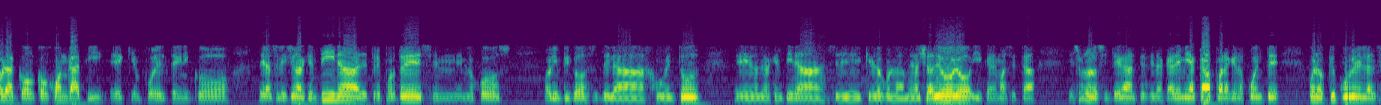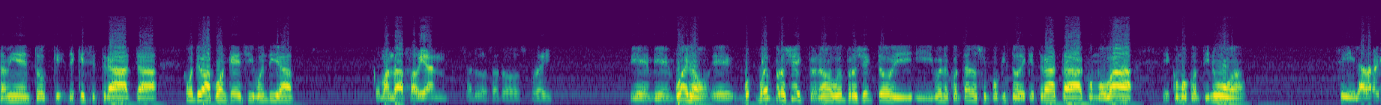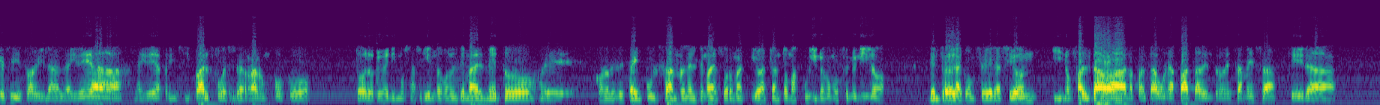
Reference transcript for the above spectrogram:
ahora con, con Juan Gatti, eh, quien fue el técnico de la selección argentina de 3x3 en, en los Juegos Olímpicos de la Juventud, eh, donde Argentina se quedó con la medalla de oro y que además está es uno de los integrantes de la Academia acá para que nos cuente, bueno, qué ocurrió en el lanzamiento, qué, de qué se trata. ¿Cómo te va, Juan? ¿Qué decís? Buen día. ¿Cómo anda, Fabián? Saludos a todos por ahí. Bien, bien. Bueno, eh, buen proyecto, ¿no? Buen proyecto y, y, bueno, contanos un poquito de qué trata, cómo va, eh, cómo continúa. Sí, la verdad que sí, Fabi. La, la, idea, la idea principal fue cerrar un poco todo lo que venimos haciendo con el tema del método, eh, con lo que se está impulsando en el tema de formativas, tanto masculino como femenino, dentro de la confederación. Y nos faltaba, nos faltaba una pata dentro de esta mesa, que era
